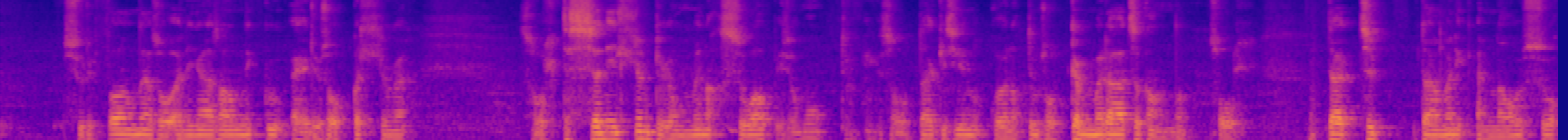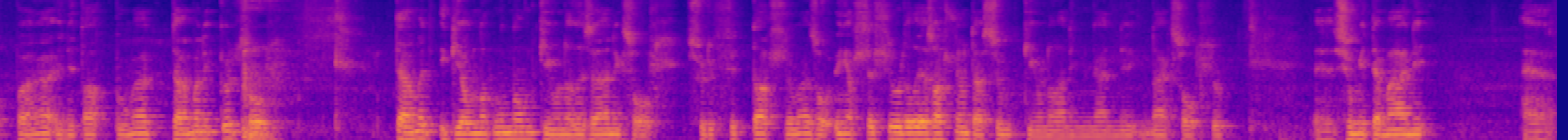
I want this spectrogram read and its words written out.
сулиффаарнаа анингаасаарникку аалусооққаллунга соор тассанииллун туйорминарсуарп исумуурту соор таакисиинеққуанартум соор каммалаатеқарнер соор таатсип тааманик аннаруссуарпаага инитаарпунга тааманиккул соор таамат икиорнақнэрнэрм кигунерисааник соор сулиффиттаарлунга соор ингерллаллуулериасаарлун таассум кигунеранинггаанни нааксоорлу э суми тамаани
